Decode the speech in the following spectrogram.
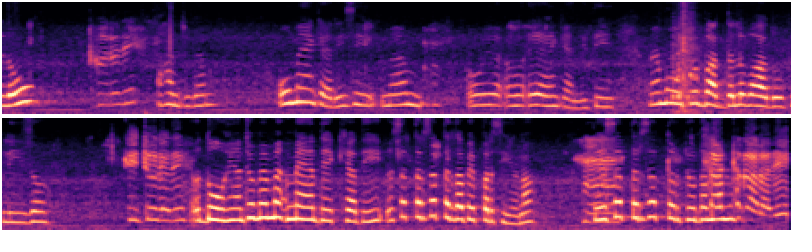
ਹੈਲੋ? ਹਾਂ ਹਾਂਜੀ ਮੈਮ। ਉਹ ਮੈਂ ਕਹਿ ਰਹੀ ਸੀ ਮੈਮ ਉਹ ਇਹ ਐਂ ਕਹਿੰਦੀ ਤੀ ਮੈਮ ਉਹ ਤੋਂ ਵੱਧ ਲਵਾ ਦਿਓ ਪਲੀਜ਼ ਕਿਤੋਂ ਰਾਜੇ। ਉਹ ਦੋਹਿਆਂ ਚੋਂ ਮੈਮ ਮੈਂ ਦੇਖਿਆ ਤੀ 70 70 ਦਾ ਪੇਪਰ ਸੀ ਹਨਾ? ਤੇ 70 70 ਚੋਂ ਤਾਂ ਮੈਮ 60 ਦਾ ਰਾਜੇ।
